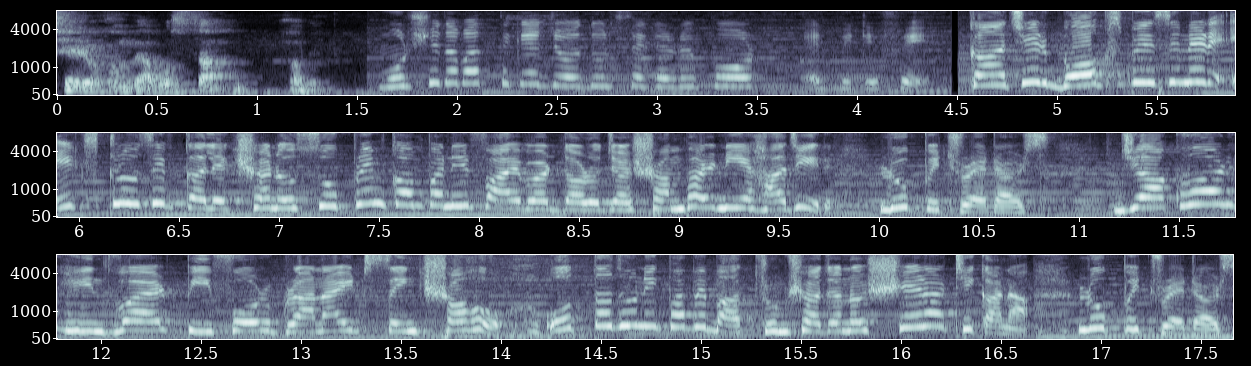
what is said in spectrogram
সেই রকম ব্যবস্থা হবে। মুর্শিদাবাদ থেকে জয়দুল শেখের রিপোর্ট এডবিটিফে কাঁচের বক্স বেসিনের এক্সক্লুসিভ কালেকশন ও সুপ্রিম কোম্পানির ফাইবার দরজার সম্ভার নিয়ে হাজির Rupi traders Jaquar Hindware P four granite sink সহ অত্যাধুনিকভাবে বাথরুম সাজানোর সেরা ঠিকানা রুপি ট্রেডার্স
